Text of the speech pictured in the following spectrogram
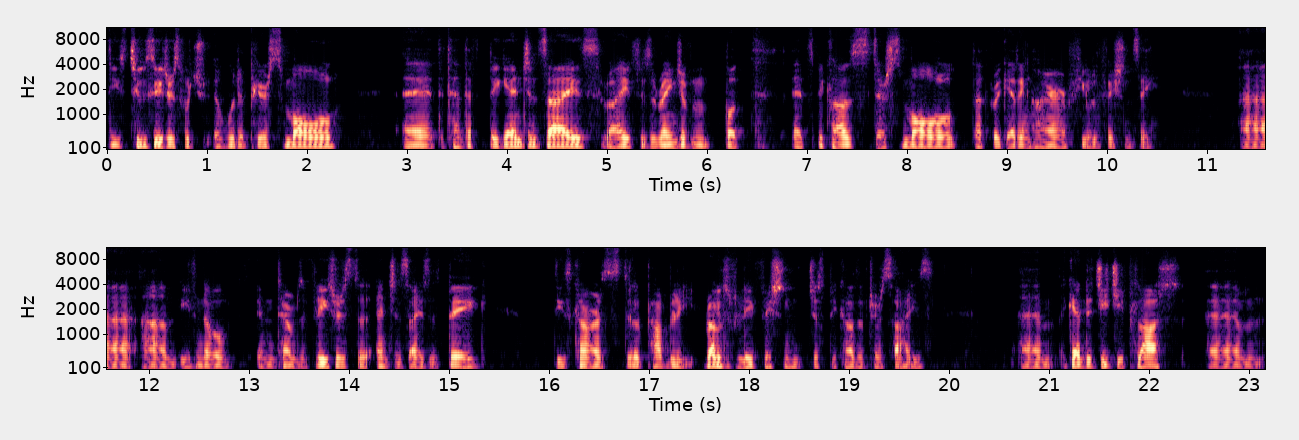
these two seaters, which would appear small, uh, tend to have big engine size, right? There's a range of them, but it's because they're small that we're getting higher fuel efficiency. Uh, and even though in terms of liters, the engine size is big, these cars still probably relatively efficient just because of their size. Um, again, the ggplot um,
